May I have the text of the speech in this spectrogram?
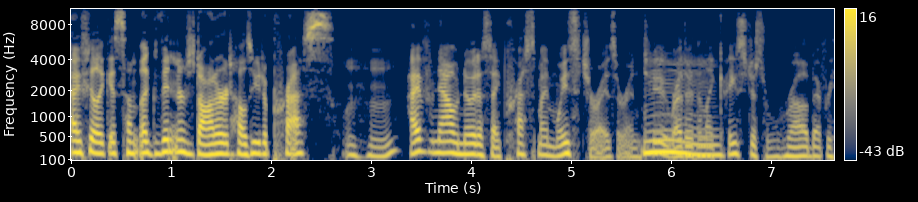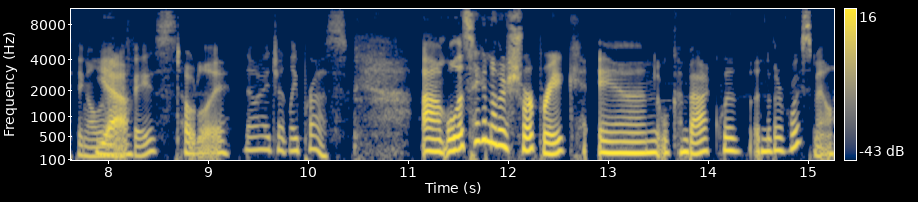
I feel like is some like Vintner's daughter tells you to press. hmm I've now noticed I press my moisturizer in too, rather than like I used to just rub everything all Yeah. over my face. Totally. Now I gently press. Um, well, let's take another short break and we'll come back with another voicemail.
